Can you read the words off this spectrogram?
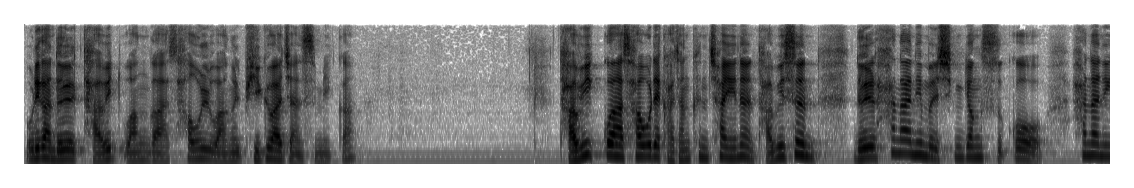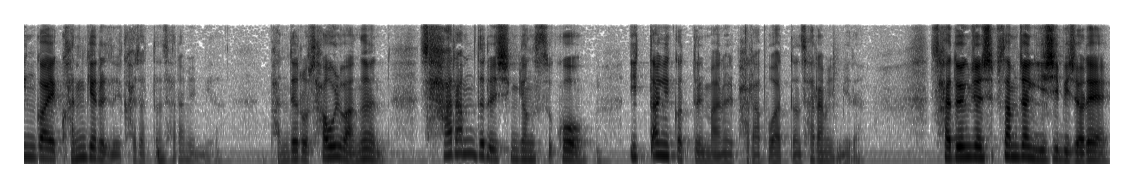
우리가 늘 다윗 왕과 사울 왕을 비교하지 않습니까? 다윗과 사울의 가장 큰 차이는 다윗은 늘 하나님을 신경 쓰고 하나님과의 관계를 늘 가졌던 사람입니다. 반대로 사울 왕은 사람들을 신경 쓰고 이 땅의 것들만을 바라보았던 사람입니다. 사도행전 13장 22절에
